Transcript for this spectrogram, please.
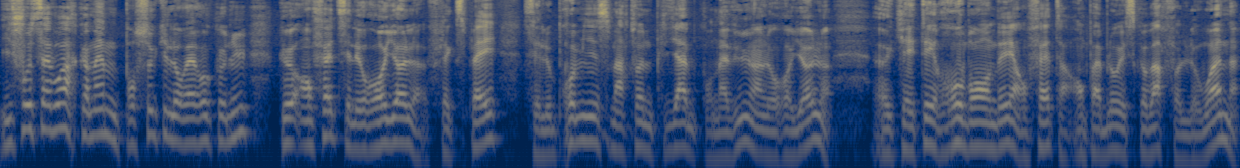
Il faut savoir quand même, pour ceux qui l'auraient reconnu, que en fait c'est le Royal FlexPay. C'est le premier smartphone pliable qu'on a vu, hein, le Royal, euh, qui a été rebrandé en fait en Pablo Escobar Fold One.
